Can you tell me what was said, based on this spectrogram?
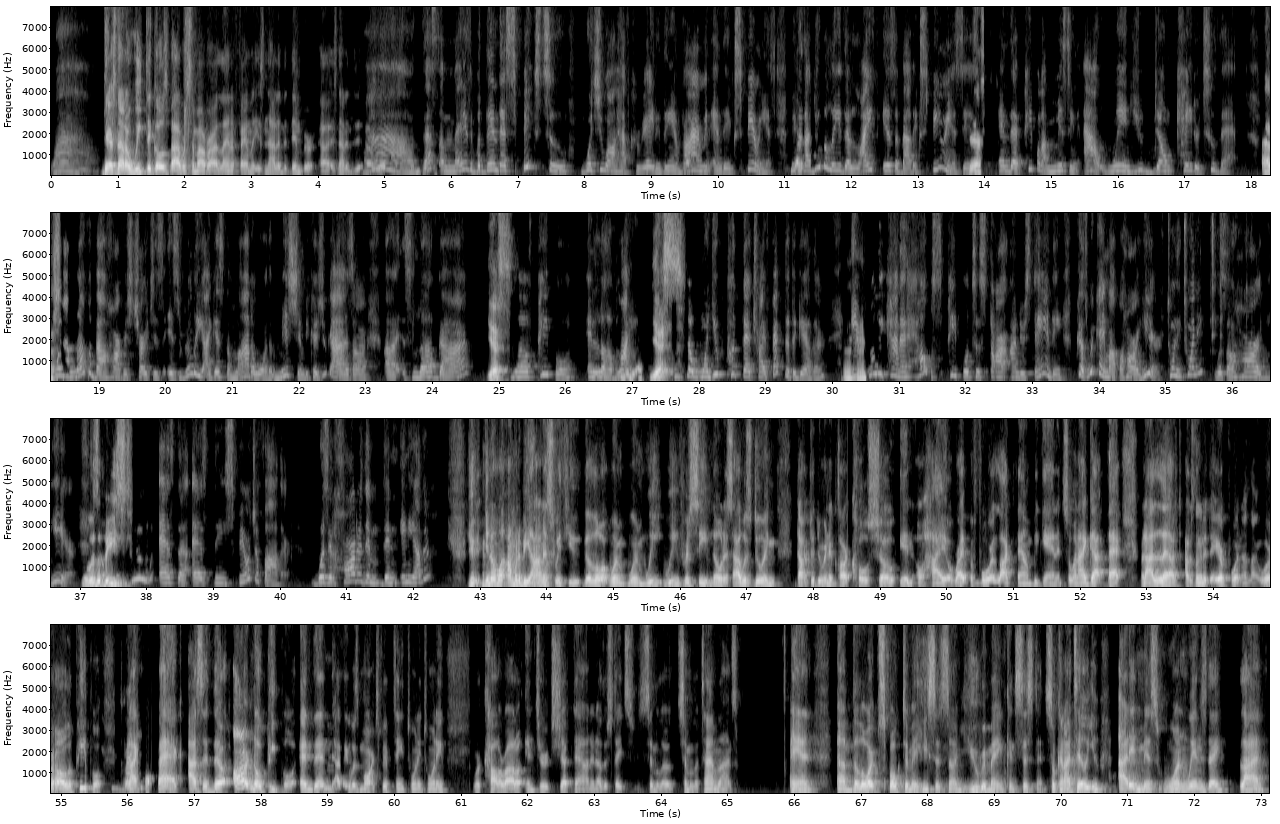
Wow. There's not a week that goes by where some of our Atlanta family is not in the Denver. Uh, is not in the. Uh, wow, that's amazing. But then that speaks to what you all have created, the environment and the experience. Because right. I do believe that life is about experiences, yes. and that people are missing out when you don't cater to that. Absolutely. What I love about Harvest Church is, is really, I guess, the motto or the mission because you guys are uh, it's love God, Yes. Love people and love life. Yes. So when you put that trifecta together, mm-hmm. it really kind of helps people to start understanding because we came off a hard year. 2020 was a hard year. It was a beast. You as the as the spiritual father, was it harder than than any other? You, you know what? I'm going to be honest with you. The Lord, when when we we've received notice, I was doing Dr. Dorinda Clark Cole's show in Ohio right before lockdown began, and so when I got back, when I left, I was looking at the airport and I was like, "Where are all the people?" When I got back, I said, "There are no people." And then I think it was March 15, 2020, where Colorado entered shutdown, and other states similar similar timelines. And um, the Lord spoke to me. He said, Son, you remain consistent. So, can I tell you, I didn't miss one Wednesday live.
